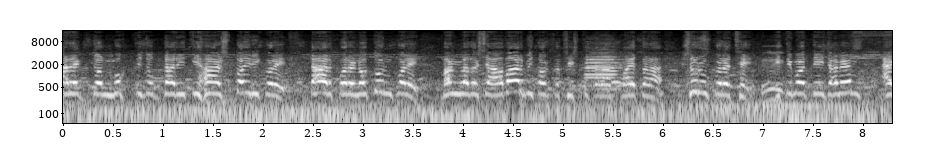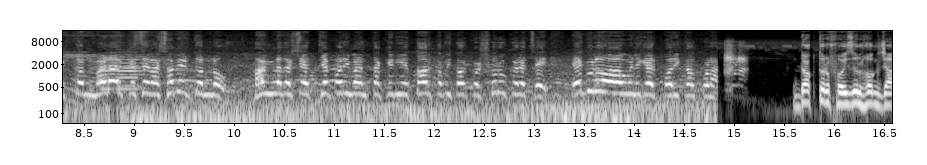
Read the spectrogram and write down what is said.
আরেকজন মুক্তিযোদ্ধার ইতিহাস তৈরি করে, তারপরে নতুন করে বাংলাদেশে আবার বিতর্ক সৃষ্টি করার পায়তারা শুরু করেছে। ইতিমধ্যেই জানেন, একজন মার্ডার কেসের আসামির জন্য বাংলাদেশের যে পরিমাণ তাকে নিয়ে তর্ক বিতর্ক শুরু করেছে, এগুলো আওয়ামী লীগের পরিকল্পনা। ডক্টর ফৈজুল হক যা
